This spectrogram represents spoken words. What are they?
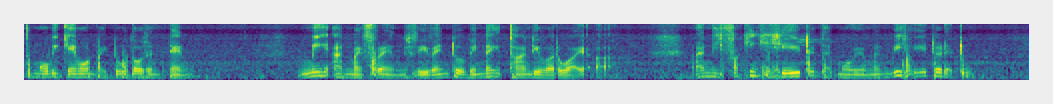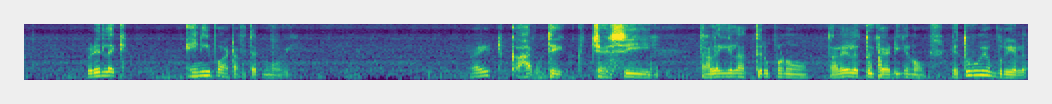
the movie came out by 2010 me and my friends, we went to Vinnai Thandi Varuvaya and we fucking hated that movie, man. We hated it. We didn't like any part of that movie. ரைட் கார்த்திக் ஜெஸி தலையில் திருப்பணும் தலையில் தூக்கி அடிக்கணும் எதுவுமே புரியலை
